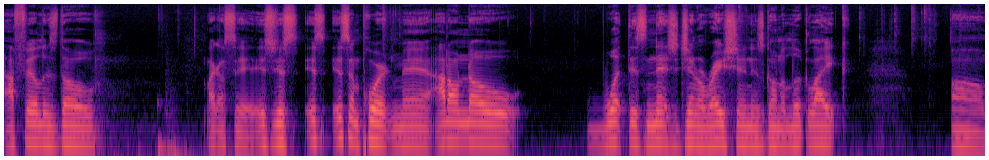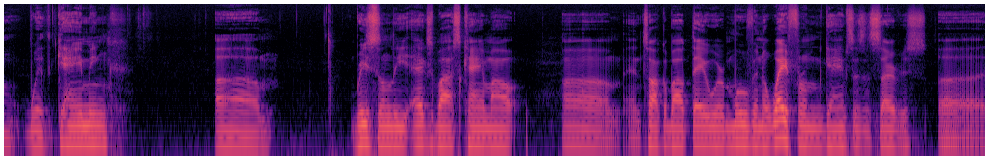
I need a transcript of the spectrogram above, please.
I feel as though, like I said, it's just it's it's important, man. I don't know what this next generation is gonna look like, um, with gaming. Um, recently Xbox came out um, and talk about they were moving away from games as a service, uh,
